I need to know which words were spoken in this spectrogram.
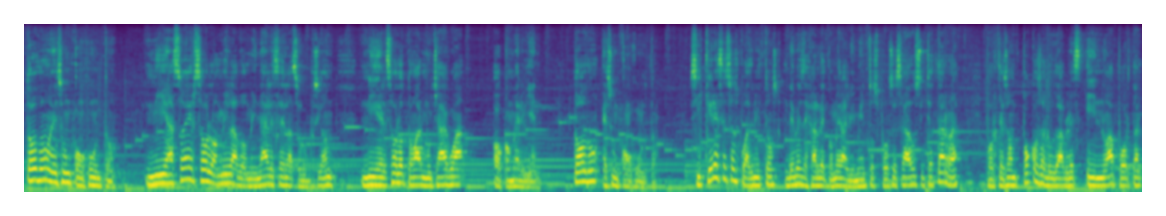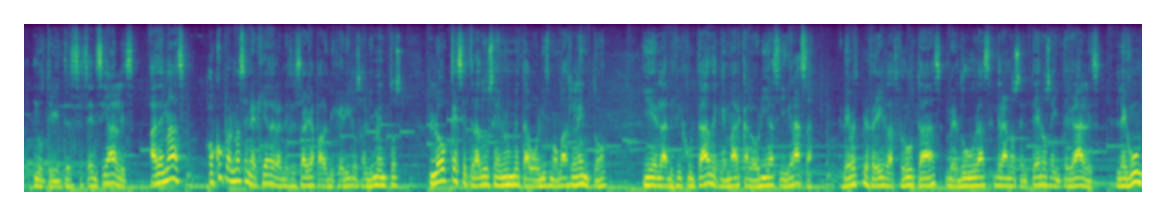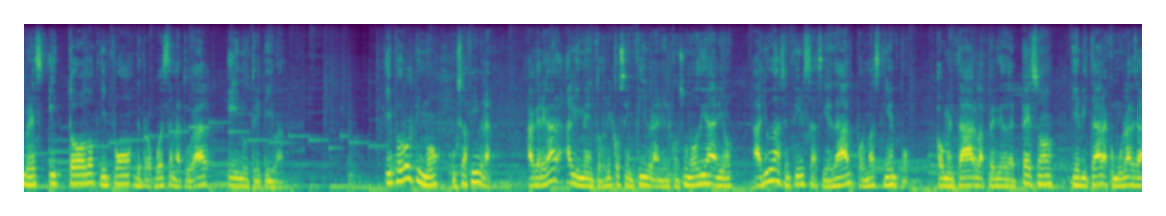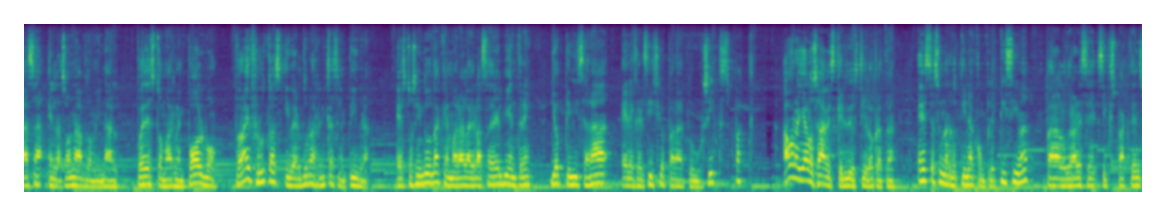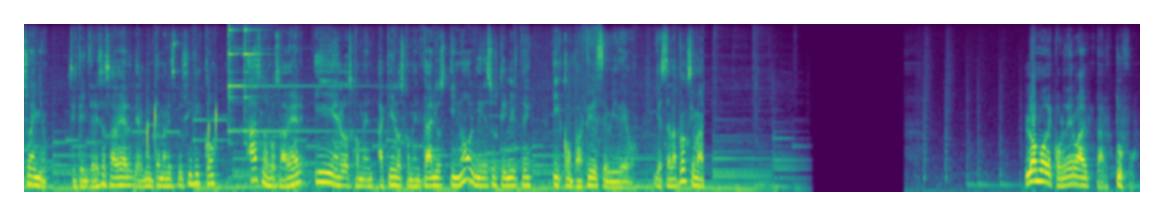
Todo es un conjunto. Ni hacer solo mil abdominales es la solución, ni el solo tomar mucha agua o comer bien. Todo es un conjunto. Si quieres esos cuadritos, debes dejar de comer alimentos procesados y chatarra porque son poco saludables y no aportan nutrientes esenciales. Además, ocupan más energía de la necesaria para digerir los alimentos, lo que se traduce en un metabolismo más lento y en la dificultad de quemar calorías y grasa. Debes preferir las frutas, verduras, granos enteros e integrales, legumbres y todo tipo de propuesta natural y nutritiva. Y por último, usa fibra. Agregar alimentos ricos en fibra en el consumo diario ayuda a sentir saciedad por más tiempo, aumentar la pérdida de peso y evitar acumular grasa en la zona abdominal. Puedes tomarla en polvo, pero hay frutas y verduras ricas en fibra. Esto sin duda quemará la grasa del vientre y optimizará el ejercicio para tu six-pack. Ahora ya lo sabes, querido estilócrata. Esta es una rutina completísima para lograr ese six-pack de ensueño. Si te interesa saber de algún tema en específico, haznoslo saber y en los aquí en los comentarios y no olvides suscribirte y compartir este video. Y hasta la próxima. Lomo de cordero al tartufo.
